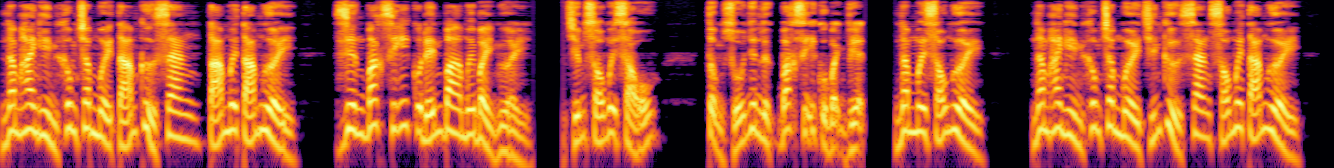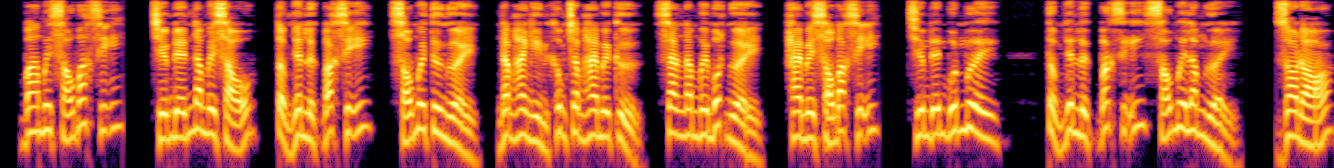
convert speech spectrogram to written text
năm 2018 cử sang 88 người, riêng bác sĩ có đến 37 người, chiếm 66. Tổng số nhân lực bác sĩ của bệnh viện, 56 người. Năm 2019 cử sang 68 người, 36 bác sĩ, chiếm đến 56. Tổng nhân lực bác sĩ, 64 người, năm 2020 cử sang 51 người, 26 bác sĩ, chiếm đến 40. Tổng nhân lực bác sĩ 65 người. Do đó,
